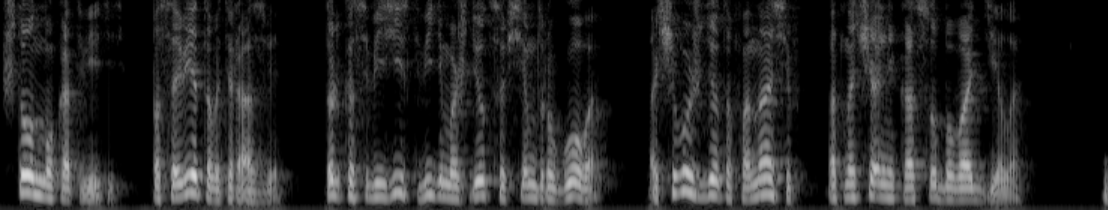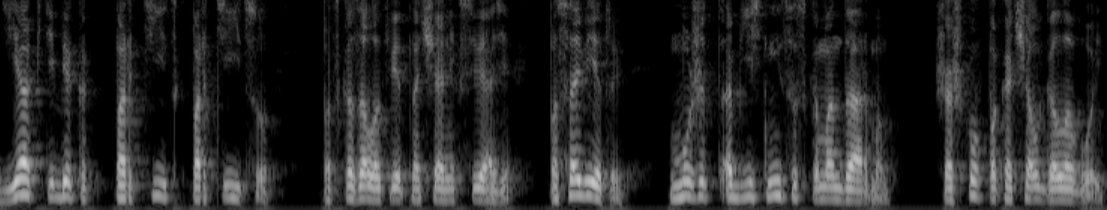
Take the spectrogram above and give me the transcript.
Что он мог ответить? Посоветовать разве? Только связист, видимо, ждет совсем другого. А чего ждет Афанасьев от начальника особого отдела? «Я к тебе как партиец к партийцу», – подсказал ответ начальник связи. «Посоветуй. Может, объясниться с командармом». Шашков покачал головой.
